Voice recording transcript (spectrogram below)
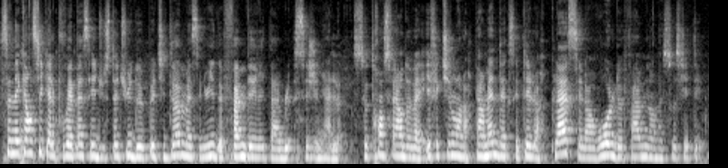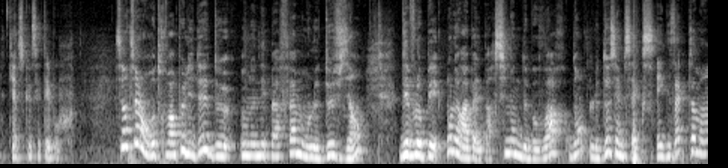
Ce n'est qu'ainsi qu'elle pouvait passer du statut de petit homme à celui de femme véritable. C'est génial. Ce transfert devait effectivement leur permettre d'accepter leur place et leur rôle de femme dans la société. Qu'est-ce que c'était beau Tiens, tiens, on retrouve un peu l'idée de on ne naît pas femme, on le devient, développée, on le rappelle, par Simone de Beauvoir dans Le deuxième sexe. Exactement.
